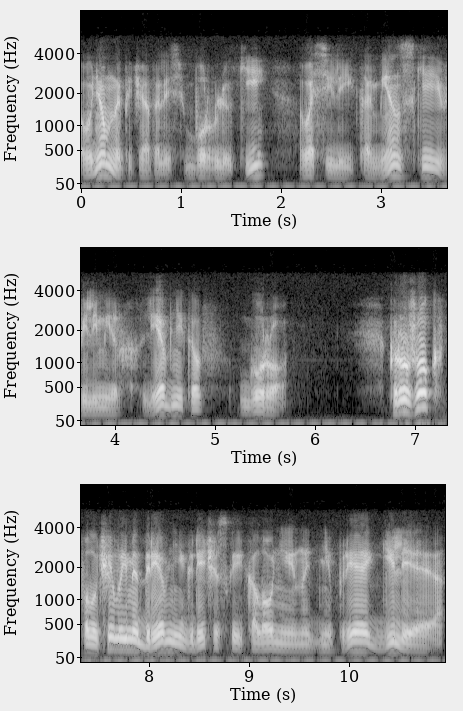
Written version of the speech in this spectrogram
В нем напечатались Бурлюки, Василий Каменский, Велимир Хлебников, Гуро. Кружок получил имя древней греческой колонии на Днепре Гилея.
